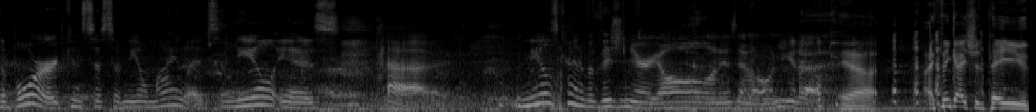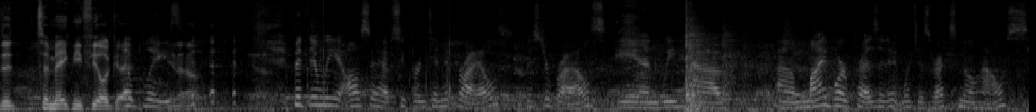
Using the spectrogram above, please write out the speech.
the board consists of Neil Mylet. So Neil is. Uh, Neil's kind of a visionary all on his own, you know. Yeah, I think I should pay you to, to make me feel good. Oh, please. You know? But then we also have Superintendent Briles, Mr. Briles, and we have um, my board president, which is Rex Millhouse,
